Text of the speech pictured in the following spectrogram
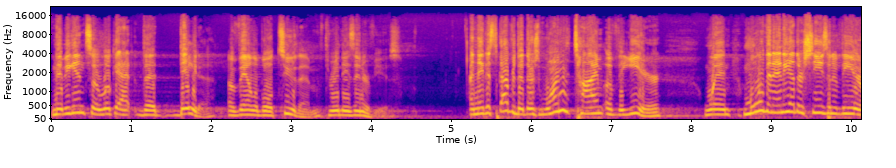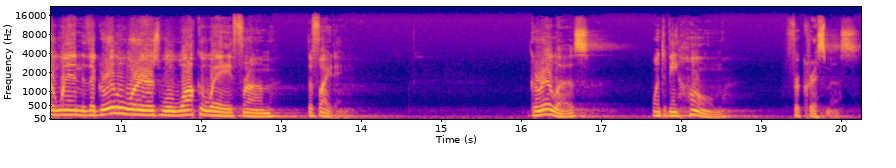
And they begin to look at the data available to them through these interviews. And they discovered that there's one time of the year when, more than any other season of the year, when the guerrilla warriors will walk away from the fighting. Guerrillas want to be home for Christmas.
